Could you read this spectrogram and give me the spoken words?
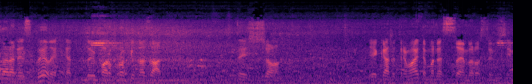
Зараз не збили, я даю пару кроків назад. Ти що? Як каже, тримайте мене семеро з цим всім.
